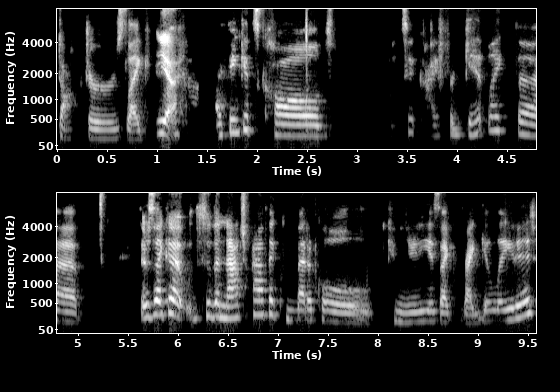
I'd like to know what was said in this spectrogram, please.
Doctors. Like yeah, I think it's called what's it? I forget like the there's like a so the naturopathic medical community is like regulated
